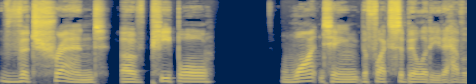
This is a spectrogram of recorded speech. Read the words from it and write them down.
the trend of people wanting the flexibility to have a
